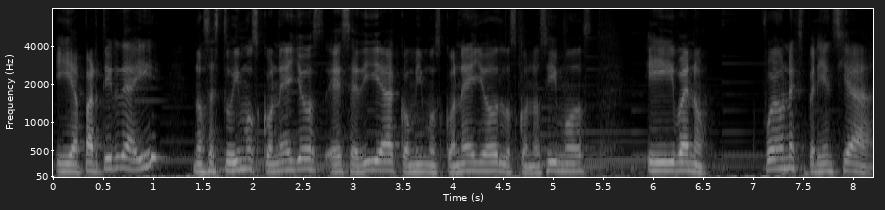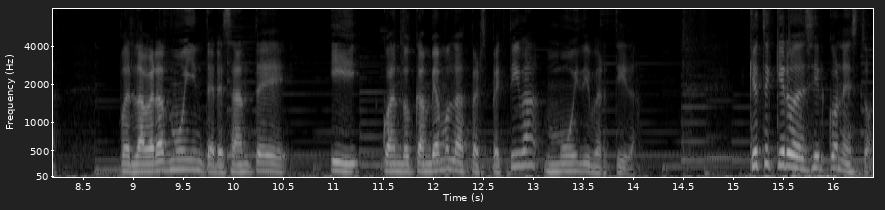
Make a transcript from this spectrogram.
Y a partir de ahí nos estuvimos con ellos ese día, comimos con ellos, los conocimos. Y bueno, fue una experiencia, pues la verdad muy interesante y cuando cambiamos la perspectiva, muy divertida. ¿Qué te quiero decir con esto?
